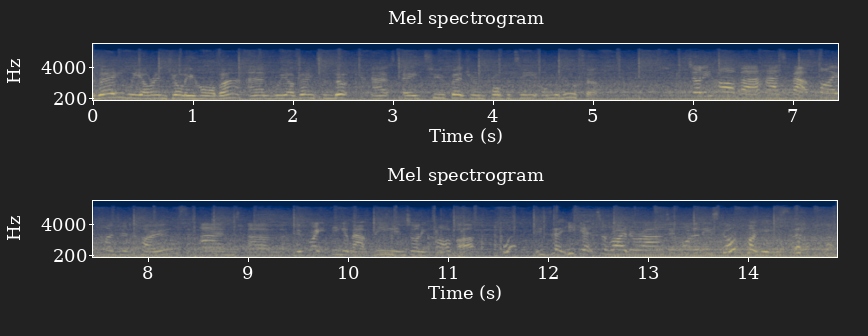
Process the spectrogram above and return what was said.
Today we are in Jolly Harbour and we are going to look at a two bedroom property on the water. Jolly Harbour has about 500 homes and um, the great thing about being in Jolly Harbour is that you get to ride around in one of these golf buggies.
